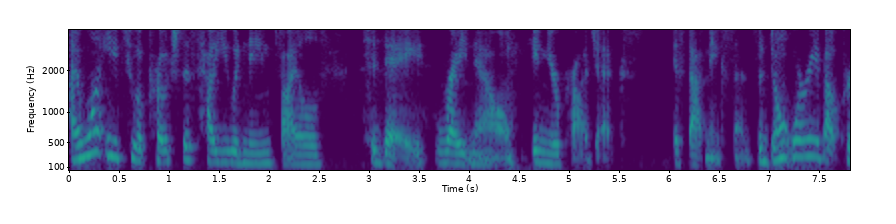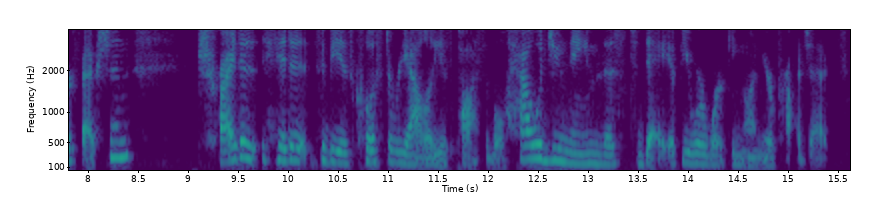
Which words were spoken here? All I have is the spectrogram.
I want you to approach this how you would name files today, right now in your projects, if that makes sense. So don't worry about perfection. Try to hit it to be as close to reality as possible. How would you name this today if you were working on your project?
